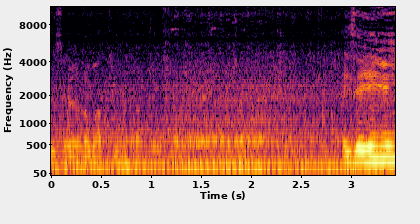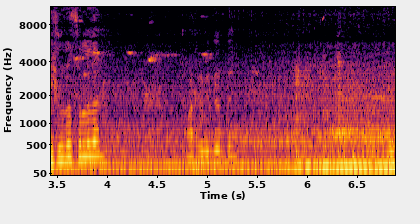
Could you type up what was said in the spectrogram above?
এই সাইডে হলো বাথরুমের কাজ চলছে। এই যে এই এই শুধু চলে যান মাঠের ভিতর দিয়ে। এই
